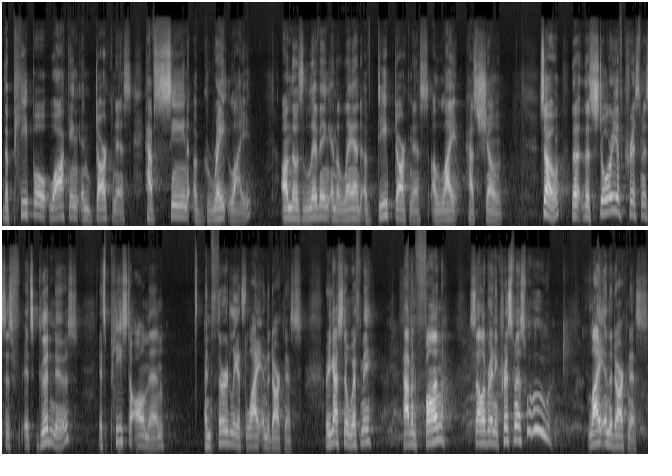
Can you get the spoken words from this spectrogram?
the people walking in darkness have seen a great light. On those living in the land of deep darkness, a light has shone. So, the, the story of Christmas is it's good news, it's peace to all men, and thirdly, it's light in the darkness. Are you guys still with me? Yes. Having fun? Celebrating Christmas? Woohoo! Light in the darkness.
